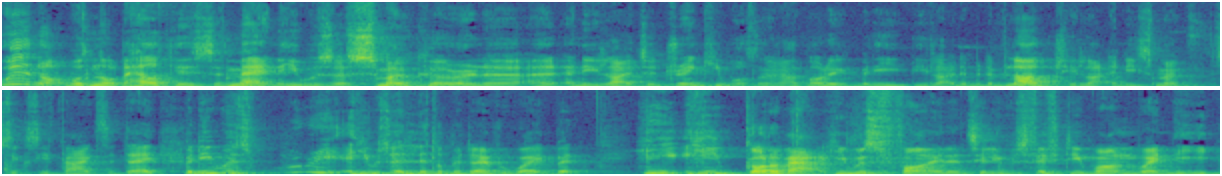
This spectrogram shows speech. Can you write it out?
was not the healthiest of men. He was a smoker and, uh, a, and he liked to drink. He wasn't an alcoholic, but he, he liked a bit of lunch. He liked, and he smoked 60 fags a day. But he was re- he was a little bit overweight, but he, he got about. He was fine until he was 51 when he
